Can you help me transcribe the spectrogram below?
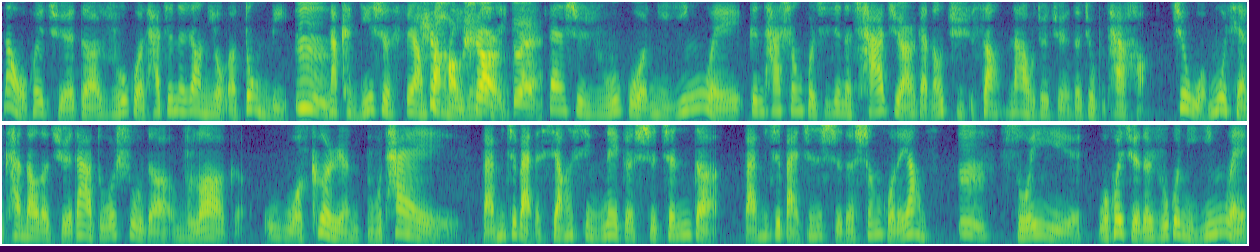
那我会觉得，如果它真的让你有了动力，嗯，那肯定是非常是棒的一件事，情。对，但是如果你因为跟他生活之间的差距而感到沮丧，那我就觉得就不太好。就我目前看到的绝大多数的 vlog，我个人不太百分之百的相信那个是真的百分之百真实的生活的样子。嗯所以我会觉得，如果你因为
